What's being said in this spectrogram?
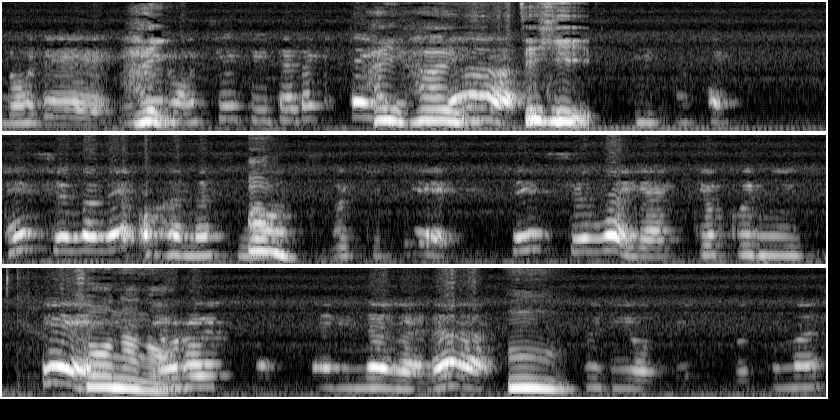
ので、はい。いろいろ教えていただきたはいいんですが、はいぜひ。はい。先週のねお話の続きで、先週は薬局に行ってそうなの鎧をやりながらうん薬をゲットしまし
